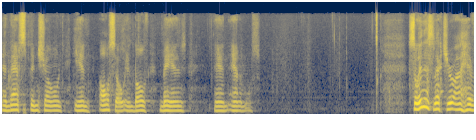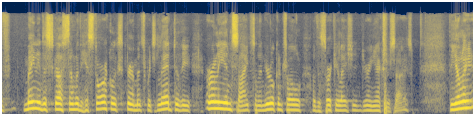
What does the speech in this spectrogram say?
and that's been shown in also in both man and animals. So, in this lecture, I have mainly discussed some of the historical experiments which led to the early insights on the neural control of the circulation during exercise. The early,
